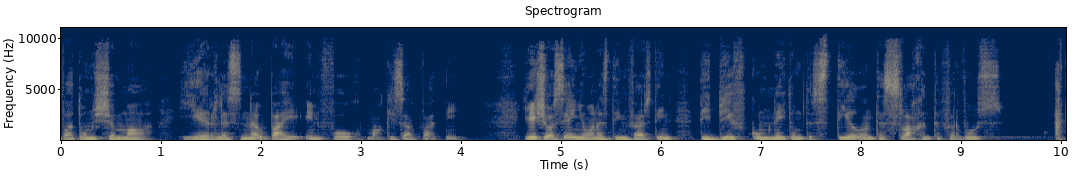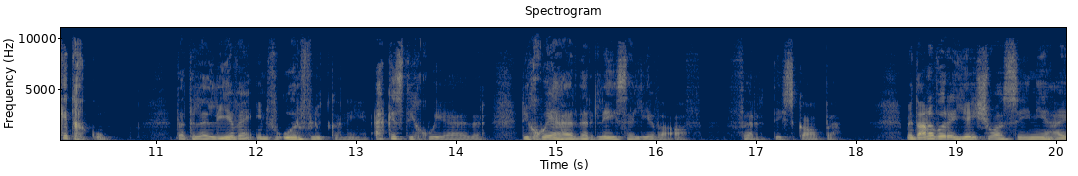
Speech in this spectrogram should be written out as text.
wat hom shema, Heer luister nou by en volg, maak nie saak wat nie. Yeshua sê in Johannes 10 vers 10, die dief kom net om te steel en te slag en te verwoes. Ek het gekom dat hulle lewe en veroorvloed kan hê. Ek is die goeie herder. Die goeie herder lê sy lewe af vir die skape. Met ander woorde, Yeshua sê nie hy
